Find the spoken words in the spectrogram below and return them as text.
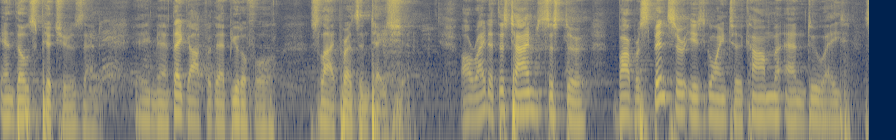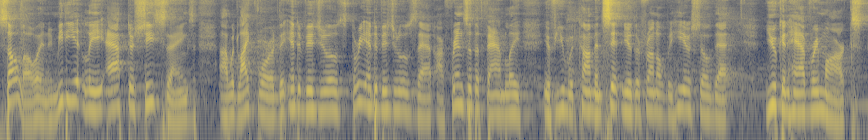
in those pictures. And amen. Thank God for that beautiful slide presentation. All right, at this time, Sister Barbara Spencer is going to come and do a solo, and immediately after she sings, I would like for the individuals, three individuals that are friends of the family, if you would come and sit near the front over here so that you can have remarks.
